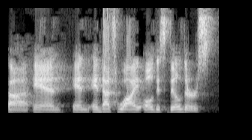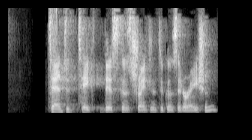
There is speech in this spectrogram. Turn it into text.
Uh, and and and that's why all these builders tend to take this constraint into consideration.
